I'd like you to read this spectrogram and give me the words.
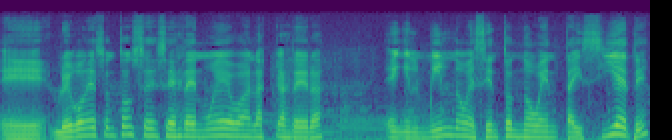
Eh, luego de eso entonces se renuevan las carreras en el 1997.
